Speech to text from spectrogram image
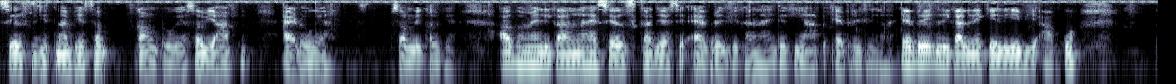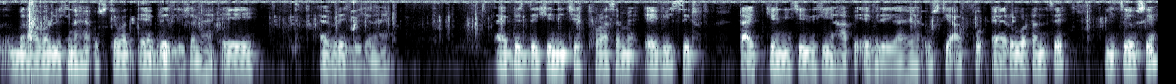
सेल्स जितना भी है सब काउंट हो गया, सब यहाँ पे ऐड हो गया। सब निकल गया। अब हमें निकालना है सेल्स का जैसे एवरेज निकालना है। देखिए यहाँ पे एवरेज निकालना है। एवरेज निकालने के लिए भी आपको बराबर लिखना है, उसके बाद एवरेज लिखना है। ए एवरेज लिखना है। एवरेज देखिए नीचे, थोड़ा सा मैं ए भी सिर्फ़ टाइप किया, नीचे देखिए यहाँ पे एवरेज आया है। उसके आपको एरो बटन से नीचे उसे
